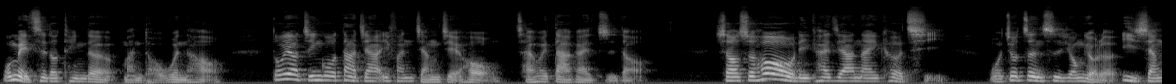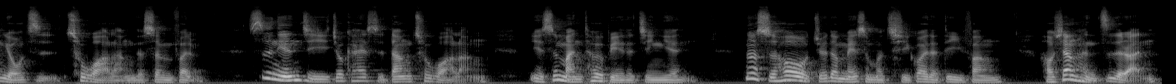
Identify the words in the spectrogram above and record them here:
我每次都听得满头问号，都要经过大家一番讲解后，才会大概知道。小时候离开家那一刻起，我就正式拥有了异乡游子、醋瓦郎的身份。四年级就开始当醋瓦郎，也是蛮特别的经验。那时候觉得没什么奇怪的地方，好像很自然。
